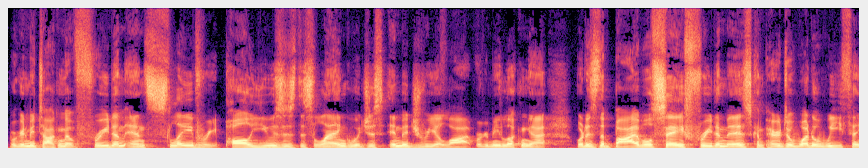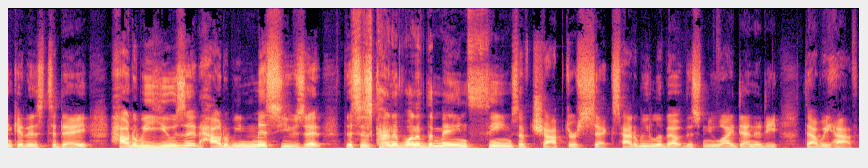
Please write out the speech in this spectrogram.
We're going to be talking about freedom and slavery. Paul uses this language, this imagery a lot. We're going to be looking at what does the Bible say freedom is compared to what do we think it is today? How do we use it? How do we misuse it? This is kind of one of the main themes of chapter six. How do we live out this new identity that we have?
